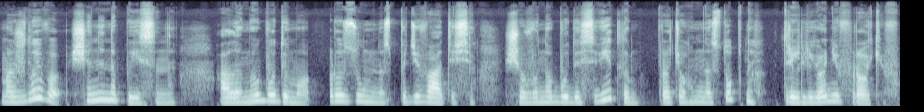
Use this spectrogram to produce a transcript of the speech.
можливо, ще не написане, але ми будемо розумно сподіватися, що воно буде світлим протягом наступних трильйонів років.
